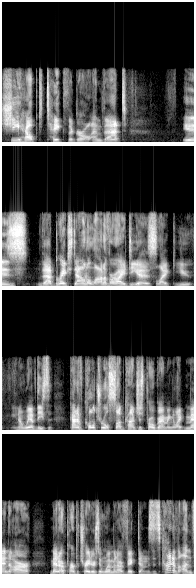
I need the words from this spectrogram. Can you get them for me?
She helped take the girl. And that is, that breaks down a lot of our ideas. Like, you, you know, we have these kind of cultural subconscious programming. Like, men are men are perpetrators and women are victims. It's kind of un.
